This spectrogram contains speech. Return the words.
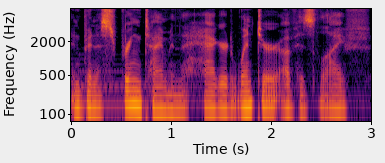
and been a springtime in the haggard winter of his life,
